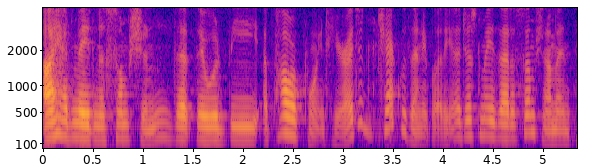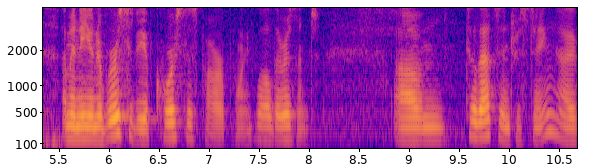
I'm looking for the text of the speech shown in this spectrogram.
I had made an assumption that there would be a PowerPoint here. I didn't check with anybody. I just made that assumption. I'm in, I'm in a university. Of course, there's PowerPoint. Well, there isn't. Um, so that's interesting. I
